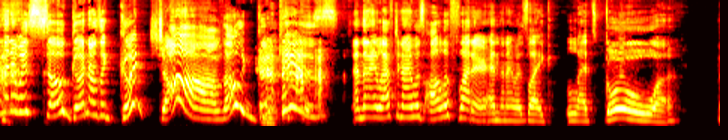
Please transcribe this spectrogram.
And then it was so good. And I was like, good job. That was good kiss. And then I left and I was all a flutter. And then I was like, let's go.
